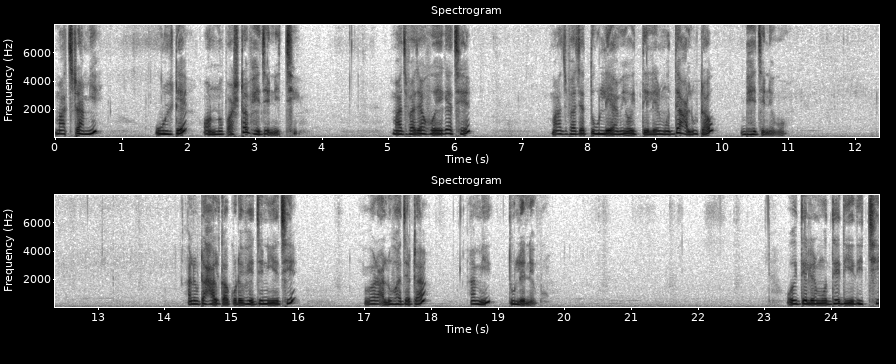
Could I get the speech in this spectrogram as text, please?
মাছটা আমি উল্টে অন্য পাশটা ভেজে নিচ্ছি। মাছ ভাজা হয়ে গেছে। মাছ ভাজা তুলে আমি ওই তেলের মধ্যে আলুটাও ভেজে নেব। আলুটা হালকা করে ভেজে নিয়েছি। এবার আলু ভাজাটা আমি তুলে নেব। ওই তেলের মধ্যে দিয়ে দিচ্ছি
